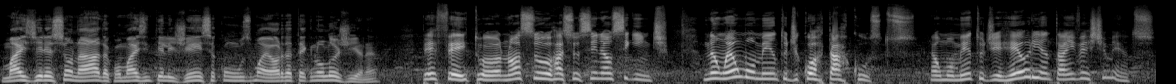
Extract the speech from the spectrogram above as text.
mais direcionada, com mais inteligência, com o uso maior da tecnologia. Né? Perfeito. O nosso raciocínio é o seguinte: não é um momento de cortar custos, é um momento de reorientar investimentos.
